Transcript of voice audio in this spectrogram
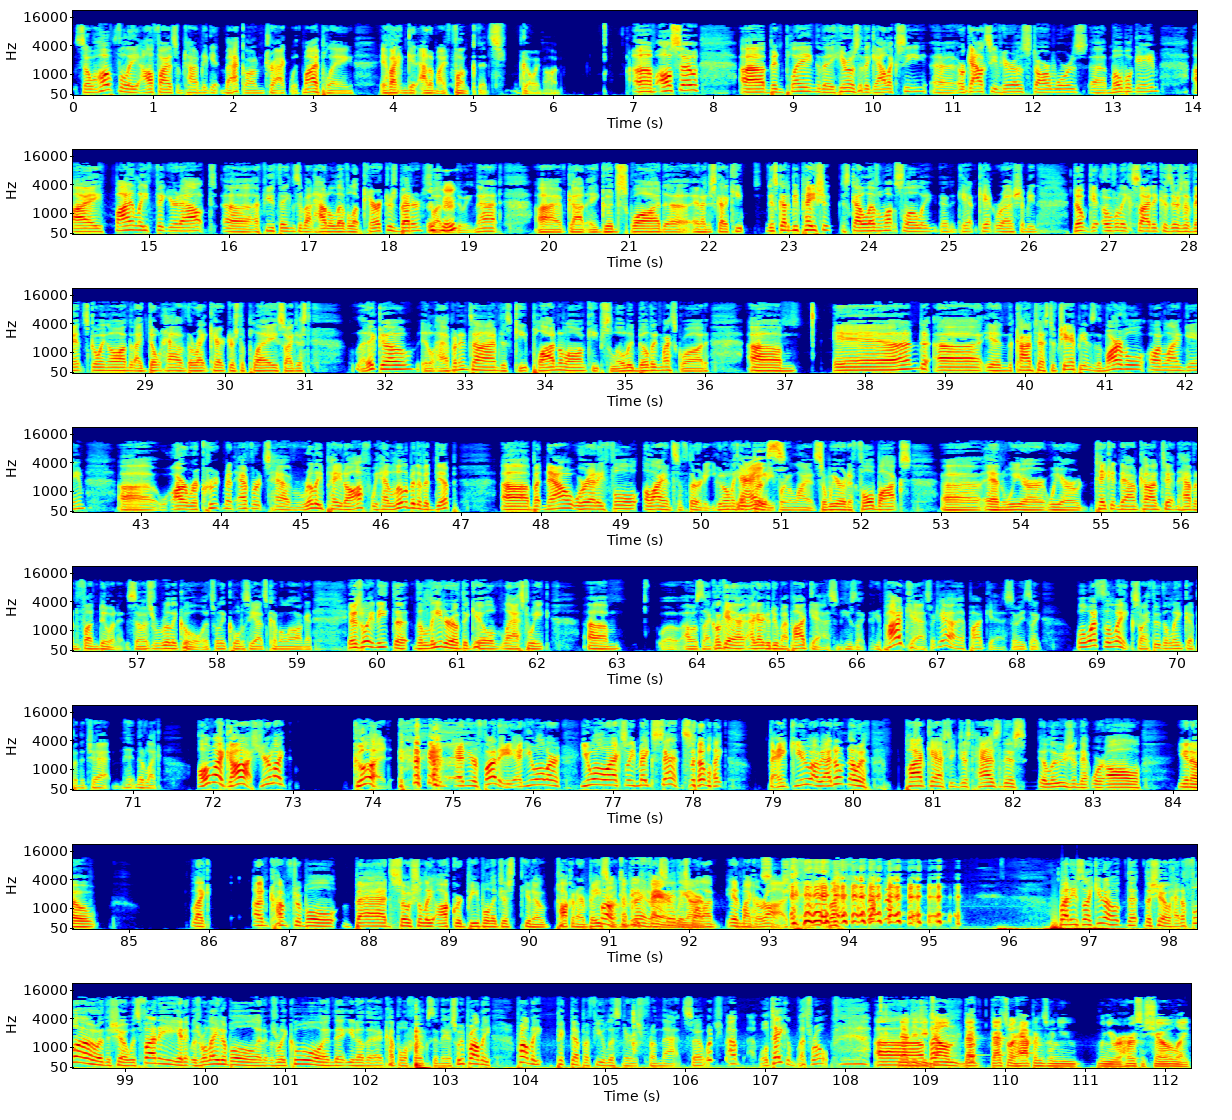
so hopefully I'll find some time to get back on track with my playing if I can get out of my funk that's going on. Um, also, uh, been playing the Heroes of the Galaxy, uh, or Galaxy of Heroes Star Wars, uh, mobile game. I finally figured out, uh, a few things about how to level up characters better. So I've been Mhm. doing that. I've got a good squad, uh, and I just gotta keep, just gotta be patient. Just gotta level them up slowly. Can't, can't rush. I mean, don't get overly excited because there's events going on that I don't have the right characters to play. So I just, let it go. It'll happen in time. Just keep plodding along, keep slowly building my squad. Um, and, uh, in the Contest of Champions, the Marvel online game, uh, our recruitment efforts have really paid off. We had a little bit of a dip. Uh, but now we're at a full alliance of 30. You can only have 30 for an alliance. So we are at a full box, uh, and we are, we are taking down content and having fun doing it. So it's really cool. It's really cool to see how it's come along. And it was really neat. The, the leader of the guild last week, um, I was like, okay, I, I gotta go do my podcast. And he's like, your podcast? Like, yeah, I have podcast. So he's like, well, what's the link? So I threw the link up in the chat and they're like, oh my gosh, you're like good and, and you're funny and you all are, you all are actually make sense. I'm like, thank you. I mean, I don't know if podcasting just has this illusion that we're all, you know, like uncomfortable, bad, socially awkward people that just, you know, talk in our basement. Well, to Now, be granted, I say this while I'm in my garage. but, but he's like, you know, that the show had a flow and the show was funny and it was relatable and it was really cool and that, you know, the, a couple of folks in there. So we probably, probably picked up a few listeners from that. So, which I, we'll take them. Let's roll. Uh, now, did you but- tell him that that's what happens when you when you rehearse a show like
